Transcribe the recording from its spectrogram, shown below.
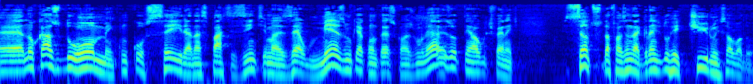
é, no caso do homem com coceira nas partes íntimas, é o mesmo que acontece com as mulheres ou tem algo diferente? Santos, da Fazenda Grande do Retiro, em Salvador.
